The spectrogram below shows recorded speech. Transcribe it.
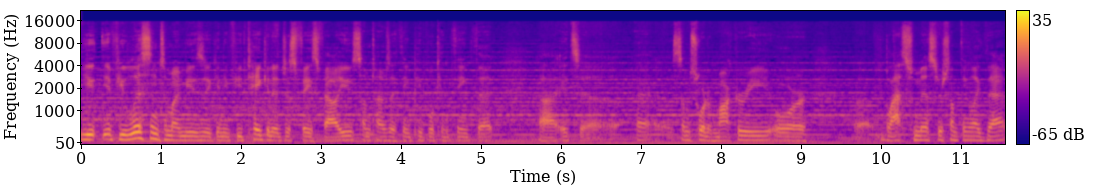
you, if you listen to my music and if you take it at just face value, sometimes I think people can think that uh, it's a, a, some sort of mockery or uh, blasphemous or something like that.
